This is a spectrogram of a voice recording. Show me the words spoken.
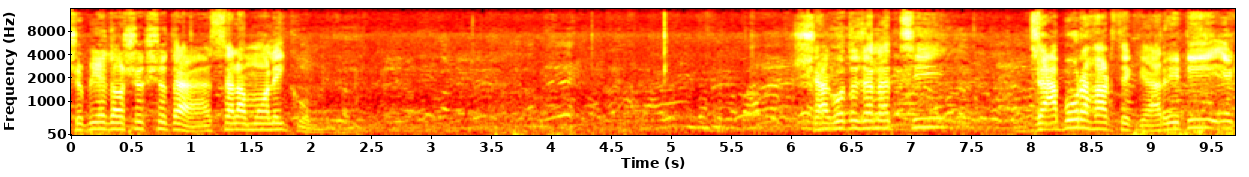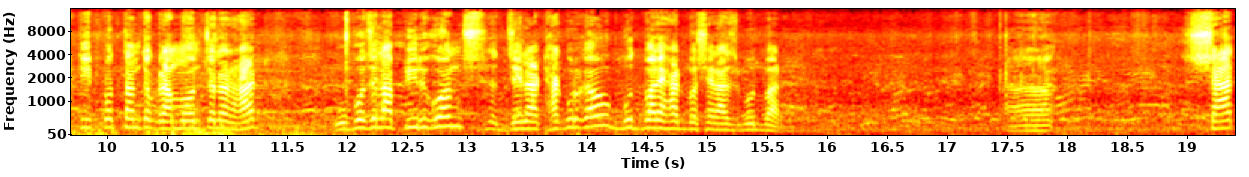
সুপ্রিয় দর্শক শ্রোতা, আসসালামু আলাইকুম। স্বাগত জানাচ্ছি জাবর হাট থেকে, আর এটি একটি প্রত্যন্ত গ্রাম্য অঞ্চলের হাট। উপজেলা পীরগঞ্জ জেলা ঠাকুরগাঁও, বুধবারে হাট বসে, আজ বুধবার। সাত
